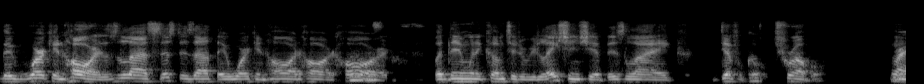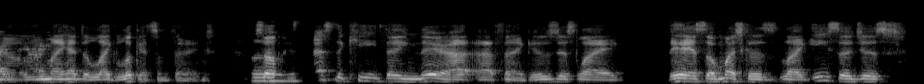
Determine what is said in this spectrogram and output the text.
they're working hard. There's a lot of sisters out there working hard, hard, mm-hmm. hard. Mm-hmm. But then when it comes to the relationship, it's like difficult, trouble. You right. Know, you might have to like look at some things. Mm-hmm. So that's the key thing there, I, I think. It was just like they had so much because like Issa just,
